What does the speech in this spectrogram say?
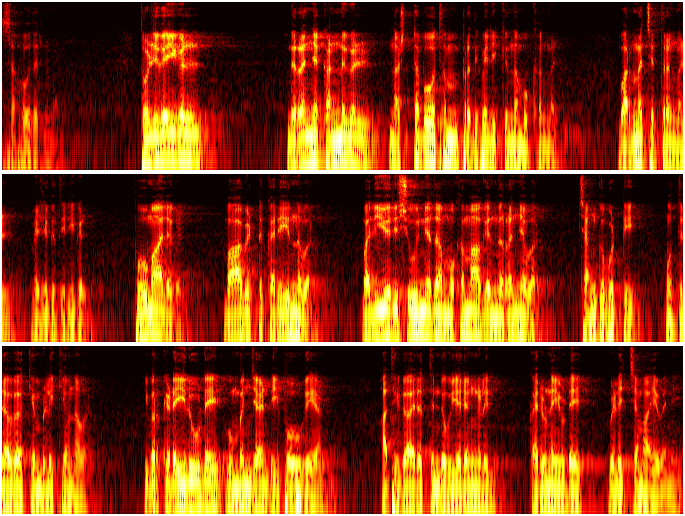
സഹോദരനുമാണ്. തൊഴുകൈകൾ നിറഞ്ഞ കണ്ണുകൾ നഷ്ടബോധം പ്രതിഫലിക്കുന്ന മുഖങ്ങൾ വർണചിത്രങ്ങൾ മെഴുകുതിരികൾ പൂമാലകൾ വാവിട്ട് കരയുന്നവർ വലിയൊരു ശൂന്യത മുഖമാകെ നിറഞ്ഞവർ ചങ്കുപൊട്ടി മുദ്രാവാക്യം വിളിക്കുന്നവർ ഇവർക്കിടയിലൂടെ ഉമ്മൻചാണ്ടി പോവുകയാണ്. അധികാരത്തിന്റെ ഉയരങ്ങളിൽ കരുണയുടെ വെളിച്ചമായവനെ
